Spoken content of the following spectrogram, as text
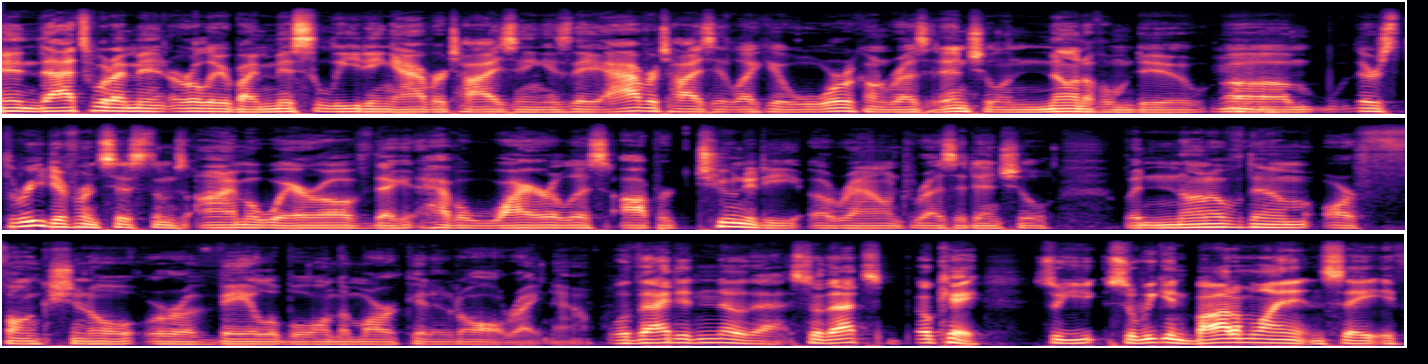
And that's what I meant earlier by misleading advertising is they advertise it like it will work on residential and none of them do. Um, there's three different systems I'm aware of that have a wireless opportunity around residential, but none of them are functional or available on the market at all right now. Well, I didn't know that. So that's okay. So you so we can bottom line it and say if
